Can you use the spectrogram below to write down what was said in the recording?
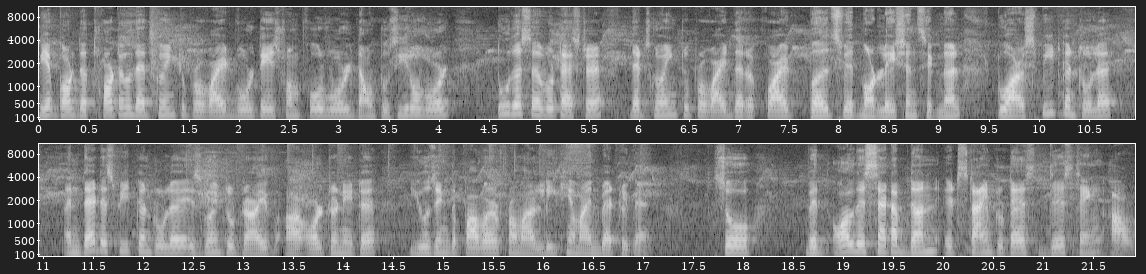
we have got the throttle that's going to provide voltage from 4 volt down to 0 volt to the servo tester that's going to provide the required pulse width modulation signal to our speed controller and that speed controller is going to drive our alternator using the power from our lithium ion battery pack. So with all this setup done, it's time to test this thing out.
